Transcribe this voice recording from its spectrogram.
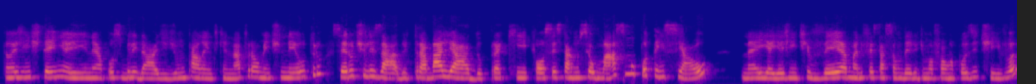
Então a gente tem aí né, a possibilidade de um talento que é naturalmente neutro ser utilizado e trabalhado para que possa estar no seu máximo potencial, né? E aí a gente vê a manifestação dele de uma forma positiva.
